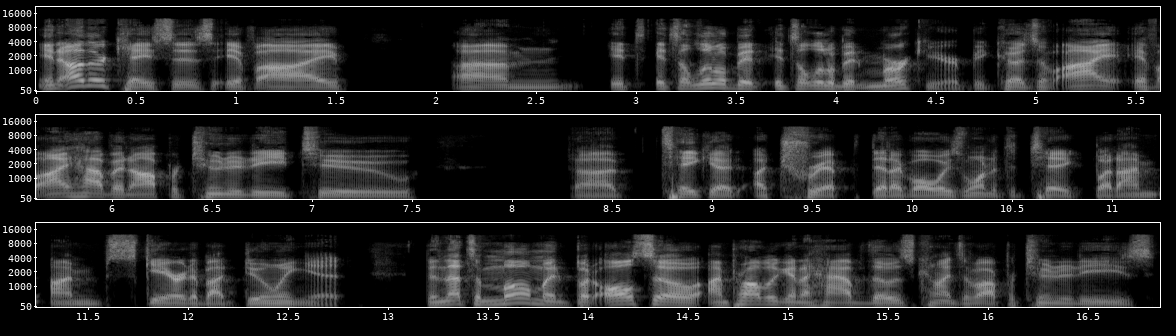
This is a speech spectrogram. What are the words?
In other cases, if I um, it's it's a little bit it's a little bit murkier because if I if I have an opportunity to uh, take a, a trip that I've always wanted to take, but I'm I'm scared about doing it, then that's a moment. But also, I'm probably going to have those kinds of opportunities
